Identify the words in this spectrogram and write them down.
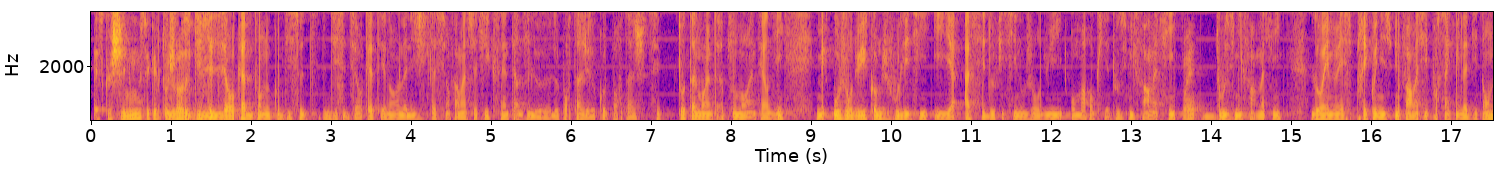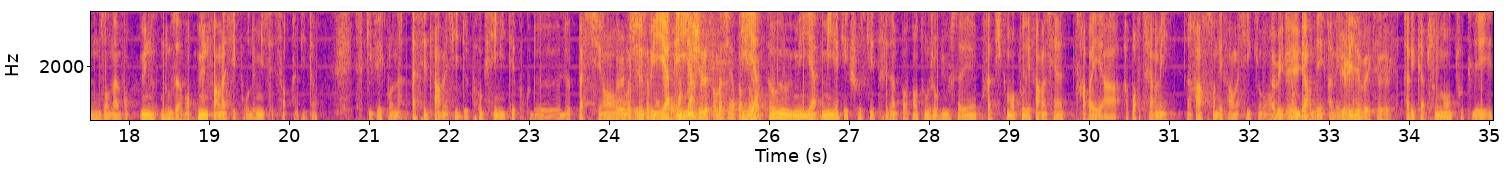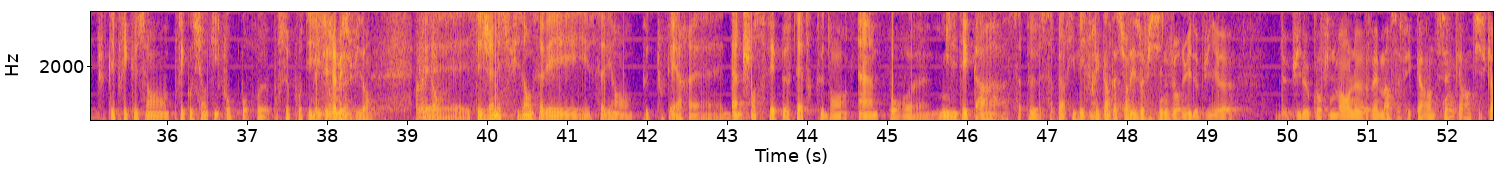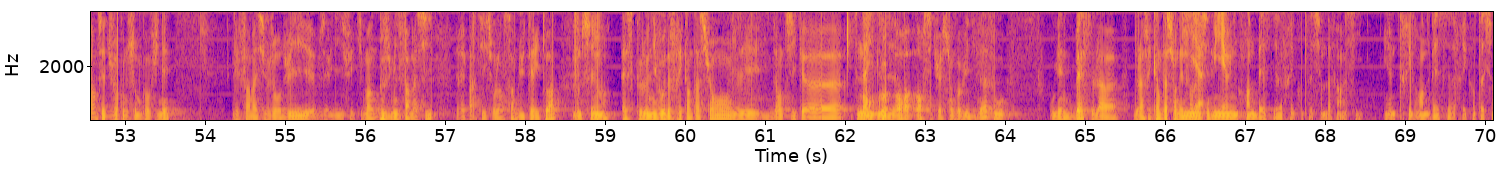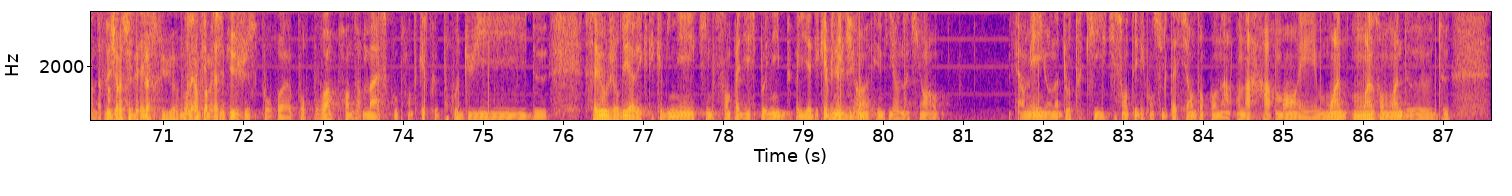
Est-ce que chez nous, c'est quelque chose code 1704, dans le code 1704 et dans la législation pharmaceutique, c'est interdit le, portage et le colportage. C'est totalement, absolument interdit. Mais aujourd'hui, comme je vous l'ai dit, il y a assez d'officines. Aujourd'hui, au Maroc, il y a 12 000 pharmacies. 12 000 pharmacies. L'OMS préconise une pharmacie pour 5 000 habitants. Nous en avons une, nous avons une pharmacie pour 2700 habitants. Ce qui fait qu'on a assez de pharmacies de proximité pour de, de patients. il y a, il y a, le pharmacien, il y a, oui, mais il y a, mais il y a quelque chose qui est très important aujourd'hui. Vous savez, pratiquement tous les pharmaciens travaillent à, à porte fermée. Rares sont les pharmacies qui ont, avec qui ont gardé avec, avec, euh, avec absolument toutes les, toutes les précautions, précautions qu'il faut pour, euh, pour se protéger. Mais c'est jamais euh, suffisant. En même temps. c'est jamais suffisant. Vous savez, vous savez, on peut tout faire. Dame chance fait peut-être que dans un pour mille des cas, ça peut, ça peut arriver. Fréquentation des officines aujourd'hui depuis depuis le confinement le 20 mars, ça fait 45, 46, 47 jours que nous sommes confinés. Les pharmacies aujourd'hui, vous avez dit effectivement 12 000 pharmacies réparties sur l'ensemble du territoire. Absolument. Est-ce que le niveau de fréquentation il est identique euh, hors, situation Covid-19 ou où il y a une baisse de la, de la fréquentation des pharmacies il y, a, une grande baisse de la fréquentation de la pharmacie. Il y a une très grande baisse de la fréquentation de la pharmacie. Les gens ne se déplacent plus pour aller en pharmacie plus juste pour, euh, pour pouvoir prendre leur masque ou prendre quelques produits de... Vous savez, aujourd'hui, avec les cabinets qui ne sont pas disponibles, il y a des cabinets qui ont, il y en a qui ont fermé, il y en a d'autres qui, qui sont en téléconsultation, donc on a, on a rarement et moins, moins en moins de, de,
